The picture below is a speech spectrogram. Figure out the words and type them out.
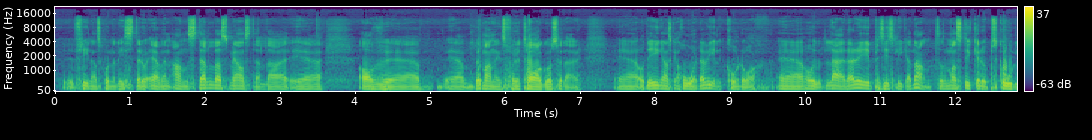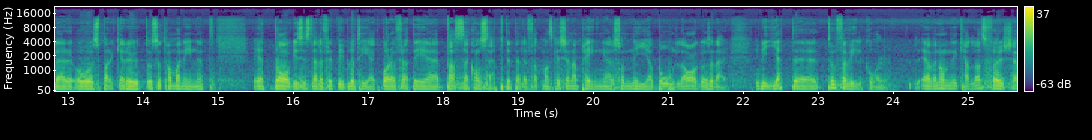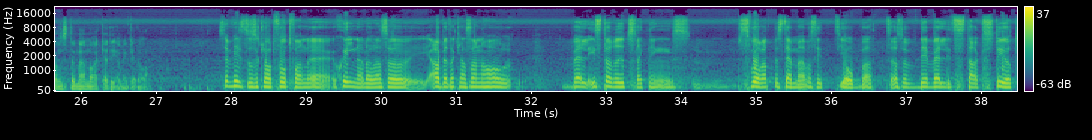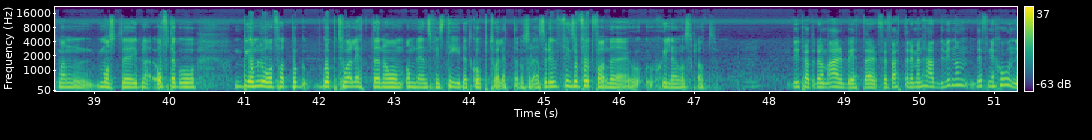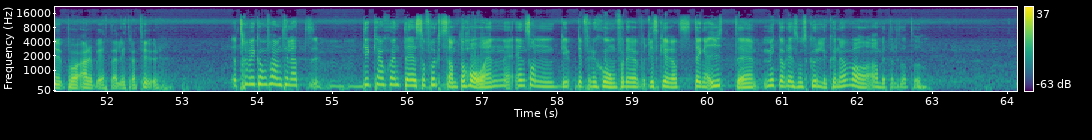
Eh, frilansjournalister och även anställda som är anställda eh, av eh, eh, bemanningsföretag och sådär. Eh, och det är ganska hårda villkor då. Eh, och lärare är precis likadant. Alltså man styckar upp skolor och sparkar ut och så tar man in ett ett dagis istället för ett bibliotek bara för att det passar konceptet eller för att man ska tjäna pengar som nya bolag och sådär. Det blir jättetuffa villkor, även om det kallas för tjänstemän och akademiker. Då. Sen finns det såklart fortfarande skillnader. Alltså, arbetarklassen har väl i större utsträckning svår att bestämma över sitt jobb. Att, alltså, det är väldigt starkt styrt. Man måste ibland, ofta gå be om lov för att gå på toaletten och om, om det ens finns tid att gå på toaletten och sådär. Så det finns ju fortfarande skillnader såklart. Mm. Vi pratade om arbetarförfattare, men hade vi någon definition nu på arbetarlitteratur? Jag tror vi kom fram till att det kanske inte är så fruktsamt att ha en, en sån definition för det riskerar att stänga ute mycket av det som skulle kunna vara arbetarlitteratur.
